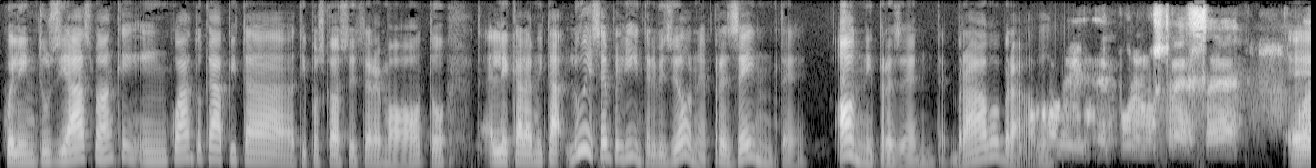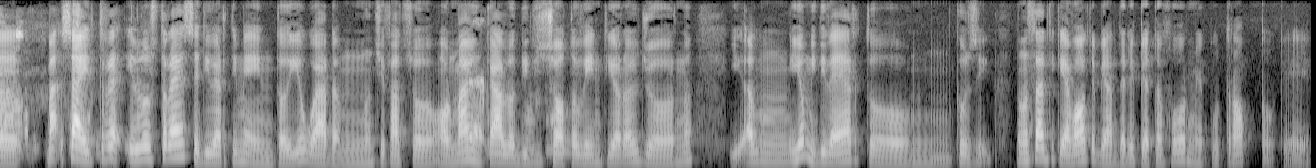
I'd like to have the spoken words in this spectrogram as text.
quell'entusiasmo, anche in quanto capita tipo scosse di terremoto, le calamità. Lui è sempre lì in televisione, presente, onnipresente. Bravo, bravo. Poi è pure lo stress, eh. Eh, ma sai, tre- lo stress è divertimento. Io guarda, non ci faccio ormai un calo di 18-20 ore al giorno. Io, mm, io mi diverto mm, così, nonostante che a volte abbiamo delle piattaforme purtroppo che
